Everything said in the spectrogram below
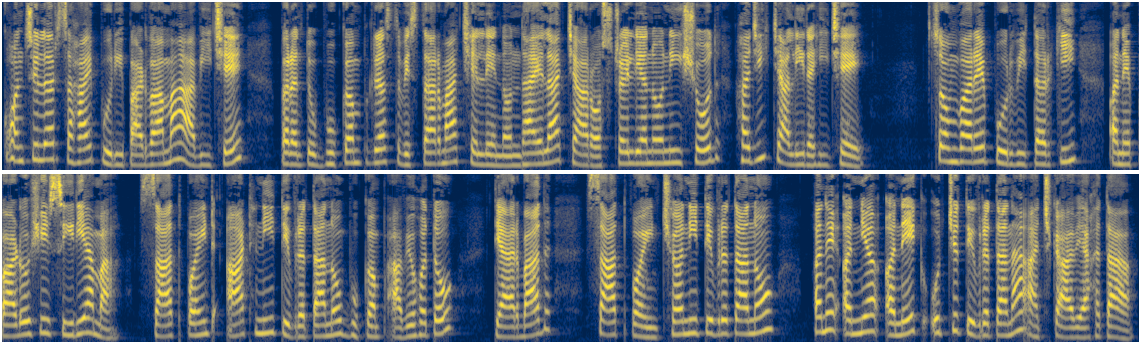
કોન્સ્યુલર સહાય પૂરી પાડવામાં આવી છે, પરંતુ ભૂકંપગ્રસ્ત વિસ્તારમાં છેલ્લે નોંધાયેલા ચાર ઓસ્ટ્રેલિયનોની શોધ હજી ચાલી રહી છે. સોમવારે પૂર્વી તર્કી અને પાડોશી સિરિયામાં સાત પોઈન્ટ આઠની તીવ્રતાનો ભૂકંપ આવ્યો હતો. ત્યારબાદ સાત પોઈન્ટ છની તીવ્રતાનો અને અન્ય અનેક ઉચ્ચ તીવ્રતાના આંચકા આવ્યા હતા.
